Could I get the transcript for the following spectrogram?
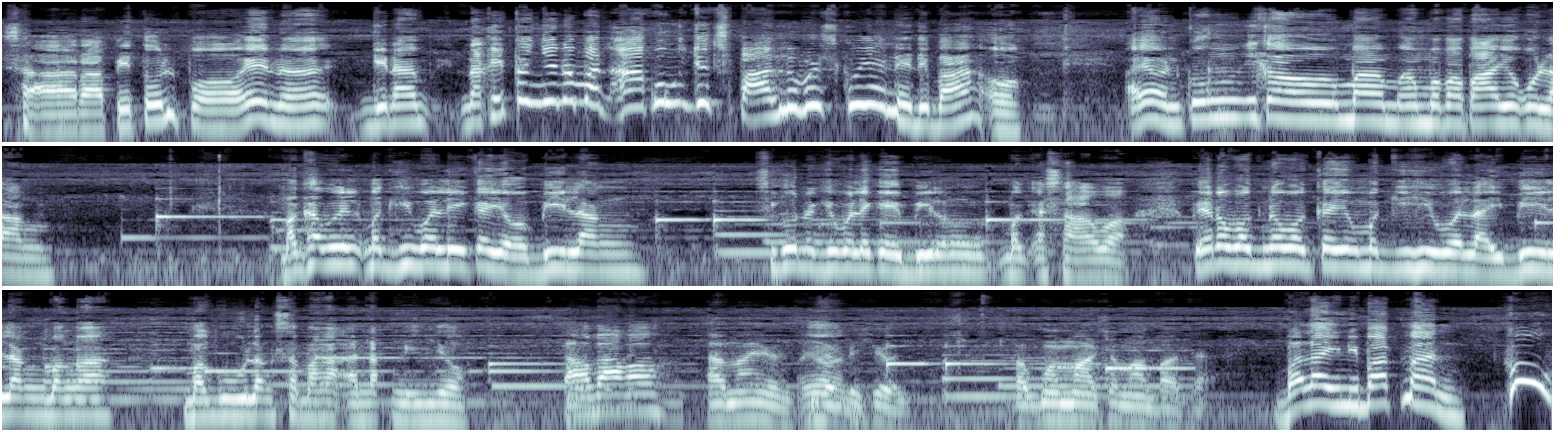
sa Rapi Tulpo, ayun ah, ginam- nakita niyo naman, akong Jutes followers ko yan eh, di ba? Oh, ayun, kung ikaw ma'am, ang mapapayo ko lang, maghawil, maghiwalay kayo bilang, siguro naghiwalay kayo bilang mag-asawa, pero wag na wag kayong maghihiwalay bilang mga magulang sa mga anak ninyo. Tama ba ako? Tama yun, Ayun. Yun. Pagmamahal sa mga bata. Balay ni Batman! Woo!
